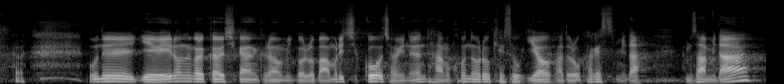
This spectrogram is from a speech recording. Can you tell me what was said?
오늘 얘왜 이러는 걸까요 시간 그럼 이걸로 마무리 짓고 저희는 다음 코너로 계속 이어가도록 하겠습니다. 감사합니다.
